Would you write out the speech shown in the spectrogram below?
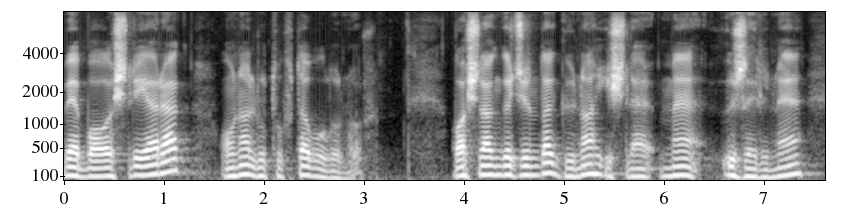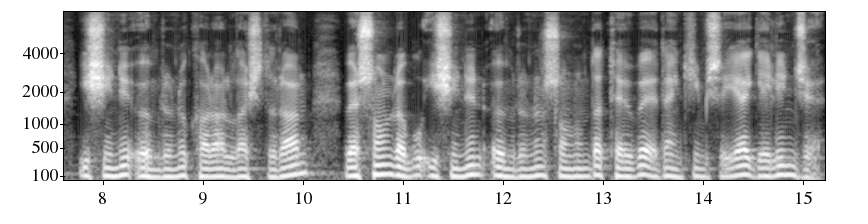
ve bağışlayarak ona lütufta bulunur. Başlangıcında günah işleme üzerine işini ömrünü kararlaştıran ve sonra bu işinin ömrünün sonunda tevbe eden kimseye gelince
